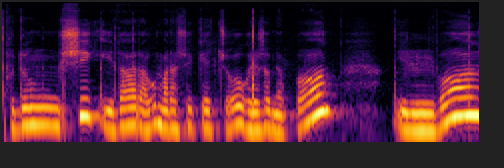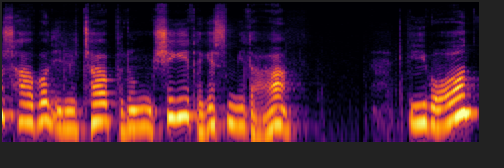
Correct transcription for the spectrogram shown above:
부등식이다라고 말할 수 있겠죠. 그래서 몇 번? 1번, 4번 1차 부등식이 되겠습니다. 2번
